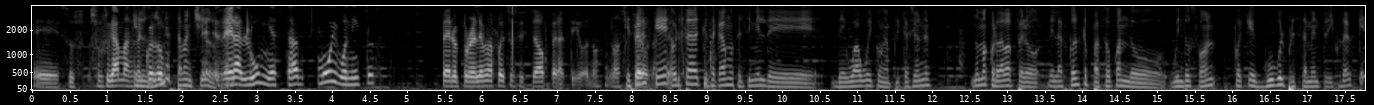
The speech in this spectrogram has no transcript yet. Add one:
Eh, sus, sus gamas, Que los Lumia estaban chidos. eh, era Lumia, estaban muy bonitos, pero el problema fue su sistema operativo, ¿no? no Que sabes qué, hacer. ahorita que sacábamos el símil de, de Huawei con aplicaciones, no me acordaba, pero de las cosas que pasó cuando Windows Phone fue que Google precisamente dijo, ¿sabes qué?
